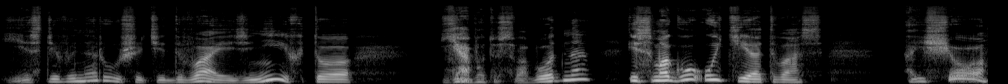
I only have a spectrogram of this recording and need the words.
Если вы нарушите два из них, то я буду свободна и смогу уйти от вас. А еще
